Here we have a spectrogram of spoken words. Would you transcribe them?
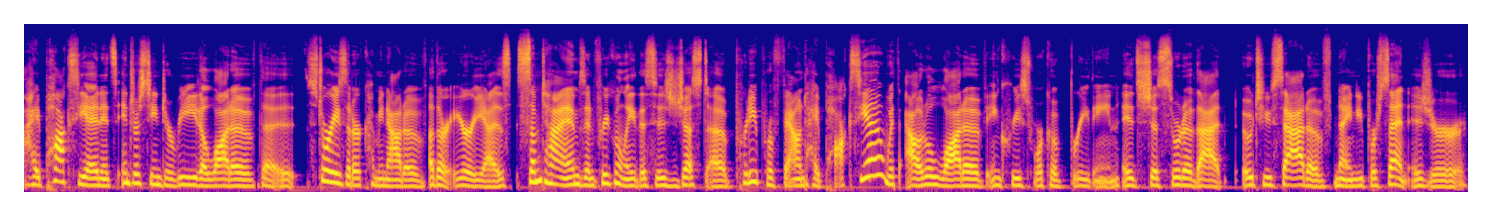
hypoxia. And it's interesting to read a lot of the stories that are coming out of other areas. Sometimes and frequently, this is just a pretty profound hypoxia without a lot of increased work of breathing. It's just sort of that O2 sat of 90% is your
